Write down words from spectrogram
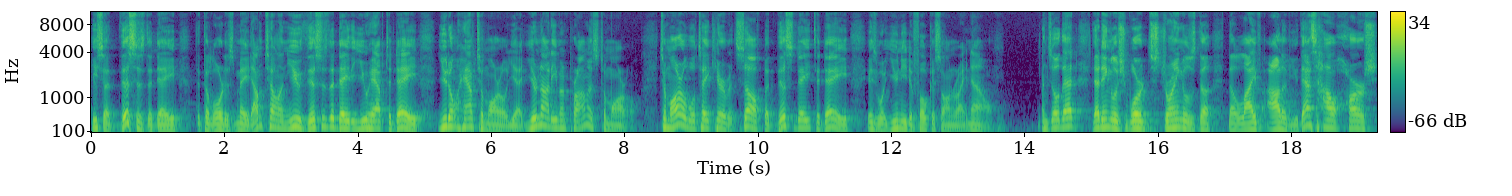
He said, This is the day that the Lord has made. I'm telling you, this is the day that you have today. You don't have tomorrow yet. You're not even promised tomorrow Tomorrow will take care of itself, but this day today is what you need to focus on right now. And so that, that English word strangles the, the life out of you. That's how harsh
